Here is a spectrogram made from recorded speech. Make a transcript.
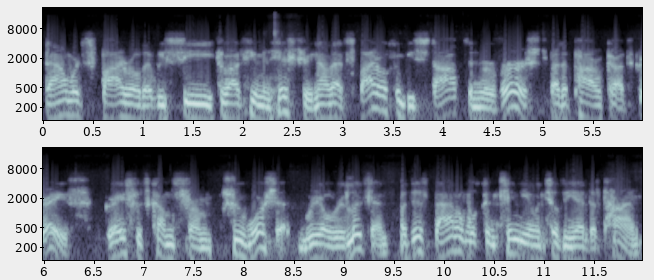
downward spiral that we see throughout human history. Now, that spiral can be stopped and reversed by the power of God's grace, grace which comes from true worship, real religion. But this battle will continue until the end of time.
